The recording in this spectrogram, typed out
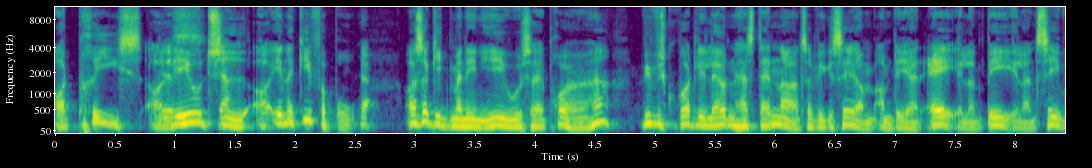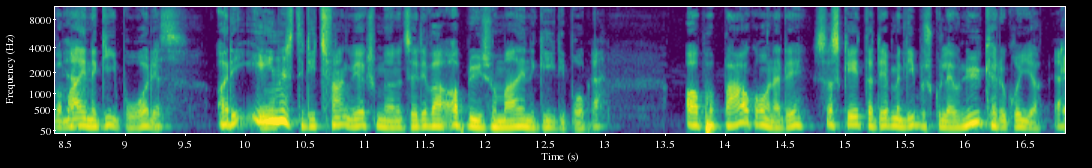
og pris og. Yes, levetid ja. og energiforbrug. Ja. Og så gik man ind i EU og sagde, prøv at høre her, vi vil sgu godt lige lave den her standard, så vi kan se, om, om det er en A eller en B eller en C, hvor meget Ja. energi bruger det. Yes. Og det eneste, de tvang virksomhederne til, det var at oplyse, hvor meget energi de brugte. Ja. Og på baggrund af det, så skete der det, at man lige skulle lave nye kategorier. Ja. A+,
